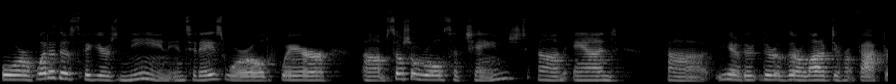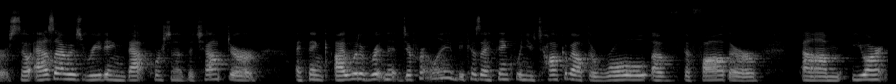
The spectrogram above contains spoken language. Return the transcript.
or what do those figures mean in today's world where um, social roles have changed um, and uh, you know there, there, there, are a lot of different factors. So as i was reading that portion of the chapter i think i would have written it differently because i think when you talk about the role of the father um, you aren't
